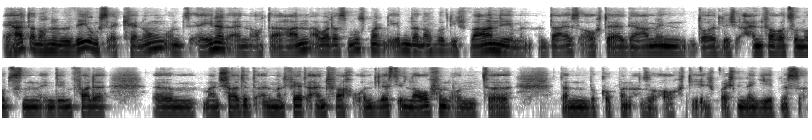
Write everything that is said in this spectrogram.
Er hat dann noch eine Bewegungserkennung und erinnert einen auch daran, aber das muss man eben dann auch wirklich wahrnehmen. Und da ist auch der Garmin deutlich einfacher zu nutzen. In dem Falle, ähm, man schaltet an, man fährt einfach und lässt ihn laufen und äh, dann bekommt man also auch die entsprechenden Ergebnisse.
